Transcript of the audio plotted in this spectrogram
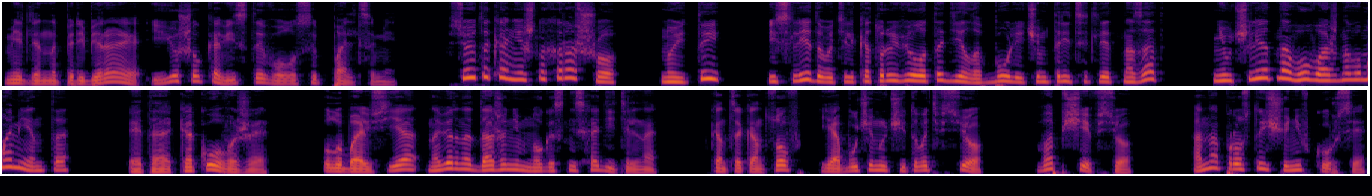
медленно перебирая ее шелковистые волосы пальцами. Все это, конечно, хорошо, но и ты, исследователь, который вел это дело более чем 30 лет назад, не учли одного важного момента. Это какого же? Улыбаюсь я, наверное, даже немного снисходительно. В конце концов, я обучен учитывать все. Вообще все. Она просто еще не в курсе.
